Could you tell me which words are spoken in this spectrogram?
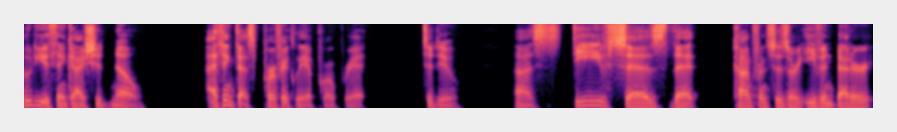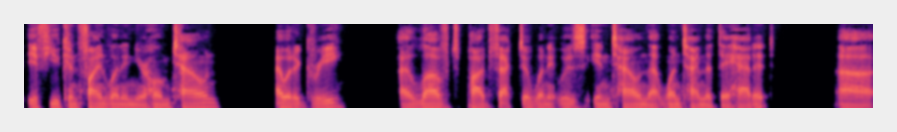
who do you think I should know? I think that's perfectly appropriate to do. Uh, Steve says that conferences are even better if you can find one in your hometown. I would agree. I loved Podfecta when it was in town that one time that they had it. Uh,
